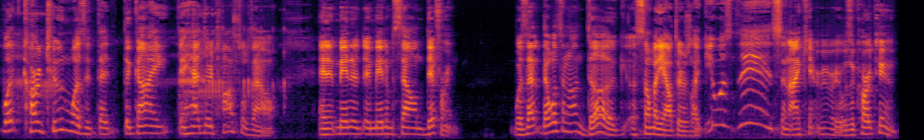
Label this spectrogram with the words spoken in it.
what cartoon was it that the guy they had their tonsils out and it made it, it made him sound different? Was that that wasn't on Doug? Uh, Somebody out there was like, "It was this," and I can't remember. It was a cartoon.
